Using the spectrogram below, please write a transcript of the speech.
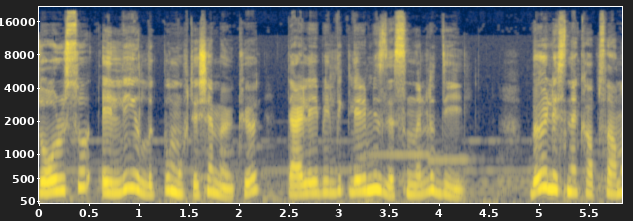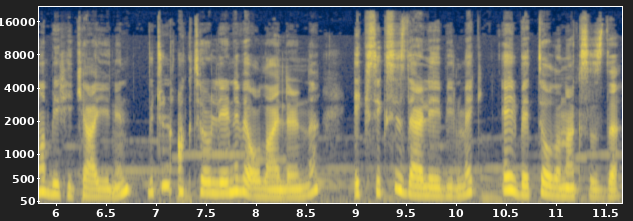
Doğrusu 50 yıllık bu muhteşem öykü derleyebildiklerimizle sınırlı değil. Böylesine kapsamlı bir hikayenin bütün aktörlerini ve olaylarını eksiksiz derleyebilmek elbette olanaksızdı.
